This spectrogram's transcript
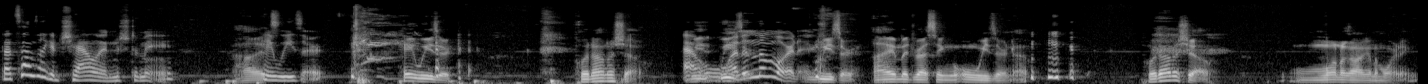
That sounds like a challenge to me. Uh, Hey Weezer, hey Weezer, put on a show. at We- one Weezer. in the morning. Weezer. I am addressing Weezer now. Put on a show. One o'clock in the morning.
